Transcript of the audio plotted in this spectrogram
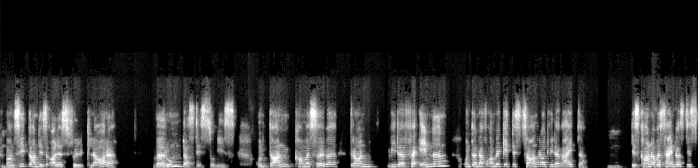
Mhm. Man sieht dann das alles viel klarer, warum das das so ist. Und dann kann man selber dran wieder verändern und dann auf einmal geht das Zahnrad wieder weiter. Mhm. Das kann aber sein, dass das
